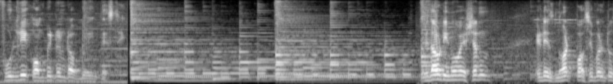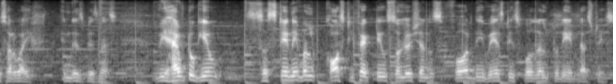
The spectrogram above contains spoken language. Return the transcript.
fully competent of doing this thing. Without innovation, it is not possible to survive in this business. We have to give sustainable, cost effective solutions for the waste disposal to the industries.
